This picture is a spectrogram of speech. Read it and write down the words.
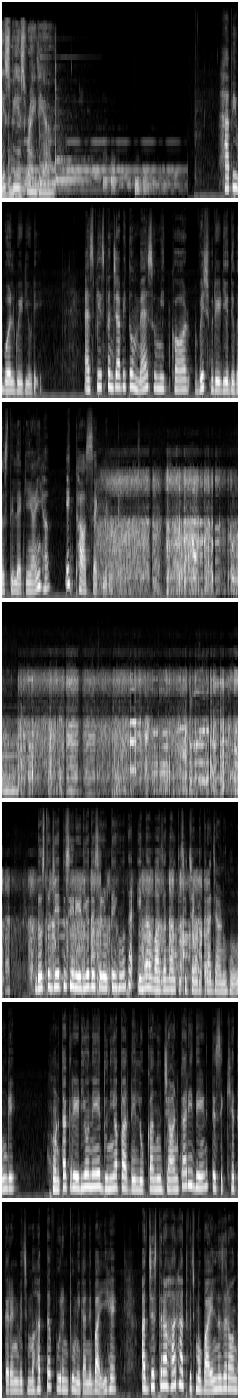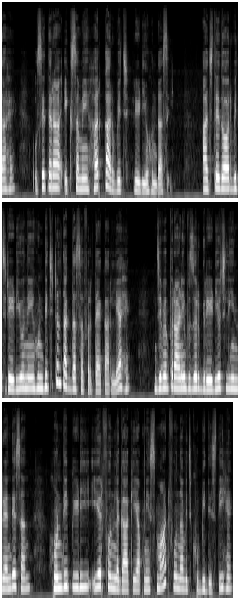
SBS Radio. Happy world radio day SBS Punjabi ਤੋਂ ਮੈਂ ਸੁਮੀਤ ਕੌਰ ਵਿਸ਼ਵ ਰੇਡੀਓ ਦਿਵਸ ਤੇ ਲੈ ਕੇ ਆਈ ਹਾਂ ਇੱਕ ਖਾਸ ਸੈਗਮੈਂਟ ਦੋਸਤੋ, ਜੇ ਤੁਸੀਂ ਰੇਡੀਓ ਦੇ ਸਰੋਤੇ ਹੋ ਤਾਂ ਇਹਨਾਂ ਆਵਾਜ਼ਾਂ ਨਾਲ ਤੁਸੀਂ ਚੰਗੀ ਤਰ੍ਹਾਂ ਜਾਣੂ ਹੋਵੋਗੇ। ਹੁਣ ਤੱਕ ਰੇਡੀਓ ਨੇ ਦੁਨੀਆ ਭਰ ਦੇ ਲੋਕਾਂ ਨੂੰ ਜਾਣਕਾਰੀ ਦੇਣ ਤੇ ਸਿੱਖਿਅਤ ਕਰਨ ਵਿੱਚ ਮਹੱਤਵਪੂਰਨ ਭੂਮਿਕਾ ਨਿਭਾਈ ਹੈ। ਅੱਜ ਜਿਸ ਤਰ੍ਹਾਂ ਹਰ ਹੱਥ ਵਿੱਚ ਮੋਬਾਈਲ ਨਜ਼ਰ ਆਉਂਦਾ ਹੈ, ਉਸੇ ਤਰ੍ਹਾਂ ਇੱਕ ਸਮੇਂ ਹਰ ਘਰ ਵਿੱਚ ਰੇਡੀਓ ਹੁੰਦਾ ਸੀ। ਅੱਜ ਦੇ ਦੌਰ ਵਿੱਚ ਰੇਡੀਓ ਨੇ ਹੁਣ ਡਿਜੀਟਲ ਤੱਕ ਦਾ ਸਫ਼ਰ ਤੈਅ ਕਰ ਲਿਆ ਹੈ। ਜਿਵੇਂ ਪੁਰਾਣੇ ਬਜ਼ੁਰਗ ਰੇਡੀਓ 'ਚ ਲੀਨ ਰਹਿੰਦੇ ਸਨ, ਹੁਣ ਦੀ ਪੀੜ੍ਹੀ ਈਅਰਫੋਨ ਲਗਾ ਕੇ ਆਪਣੇ ਸਮਾਰਟਫੋਨਾਂ ਵਿੱਚ ਖੂਬੀ ਦਿਸਦੀ ਹੈ।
